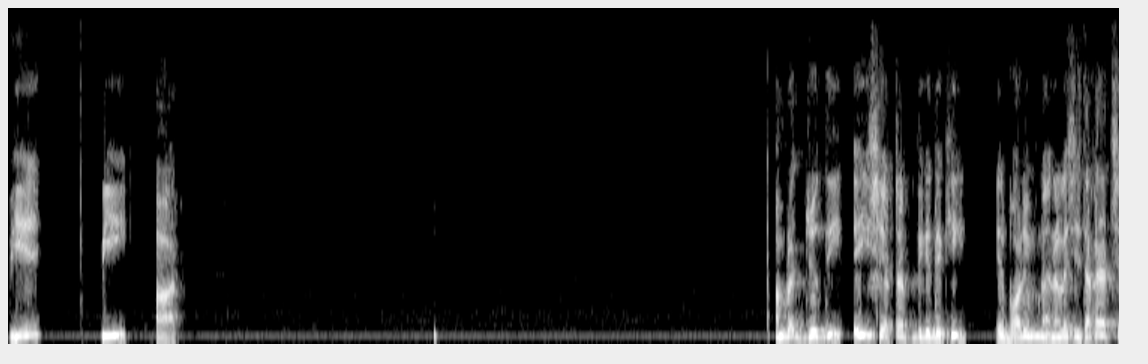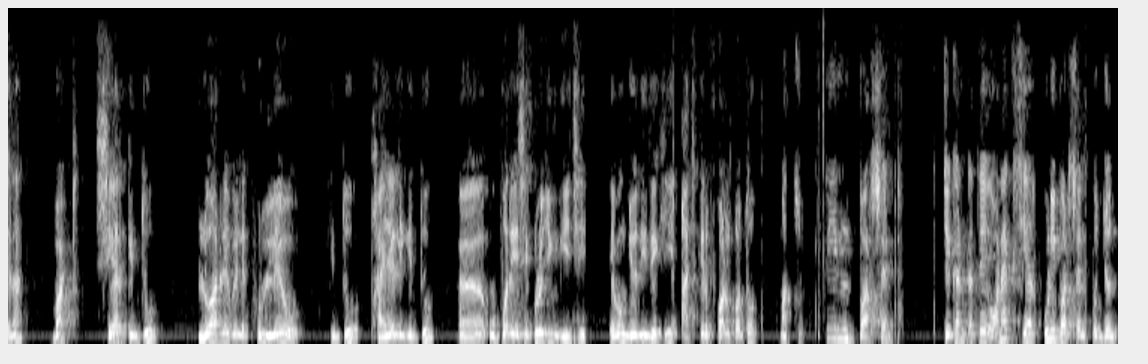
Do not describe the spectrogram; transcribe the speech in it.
বিএ পি আর আমরা যদি এই শেয়ারটার দিকে দেখি, এর ভলিউম অ্যানালাইসিস দেখা যাচ্ছে না বাট শেয়ার কিন্তু লোয়ার লেভেলে খুললেও কিন্তু ফাইনালি কিন্তু উপরে এসে ক্লোজিং দিয়েছে। এবং যদি দেখি, আজকের ফল কত? মাত্র তিন পার্সেন্ট যেখানটাতে অনেক শেয়ার কুড়ি পার্সেন্ট পর্যন্ত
